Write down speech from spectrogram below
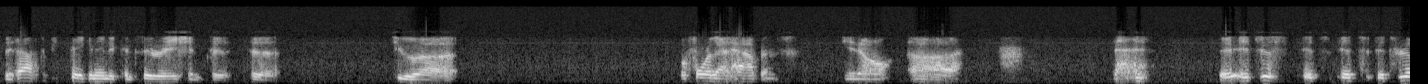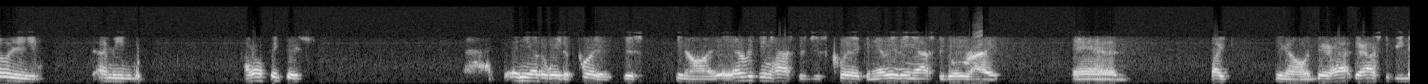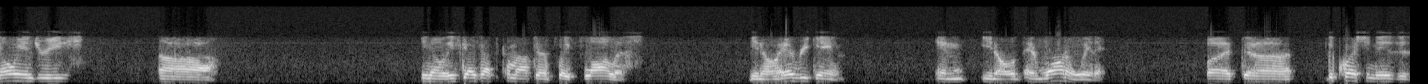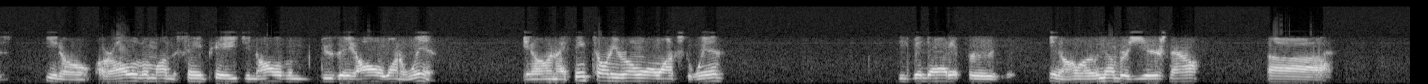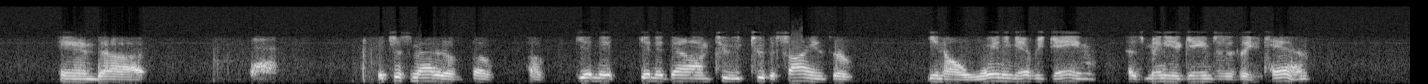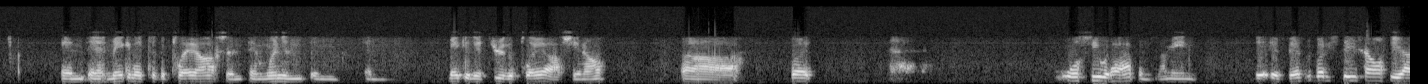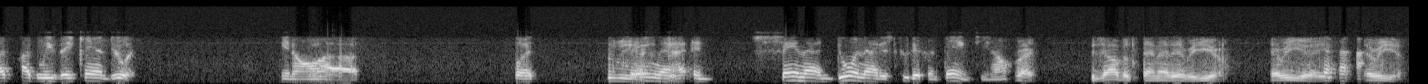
that have to be taken into consideration to to to uh, before that happens. You know, uh, it, it just it's it's it's really. I mean, I don't think there's any other way to put it. Just you know, everything has to just click and everything has to go right, and like you know, there ha- there has to be no injuries. Uh, you know, these guys have to come out there and play flawless. You know, every game, and you know, and want to win it. But uh, the question is, is you know, are all of them on the same page, and all of them do they all want to win? You know, and I think Tony Romo wants to win. He's been at it for you know a number of years now, uh, and uh, it's just a matter of, of of getting it getting it down to to the science of you know winning every game as many games as they can and and making it to the playoffs and and winning and and making it through the playoffs you know uh but we'll see what happens i mean if everybody stays healthy i i believe they can do it you know uh but saying that and saying that and doing that is two different things, you know. Right. Because y'all been saying that every year. Every year, every year.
